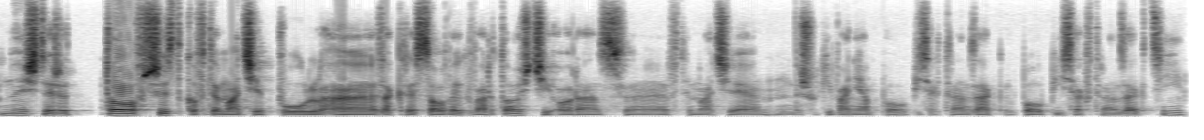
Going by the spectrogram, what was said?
Myślę, że to wszystko w temacie pól e, zakresowych wartości oraz w temacie wyszukiwania po opisach, transak- po opisach w transakcji.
